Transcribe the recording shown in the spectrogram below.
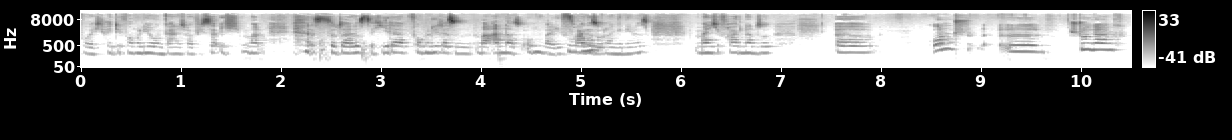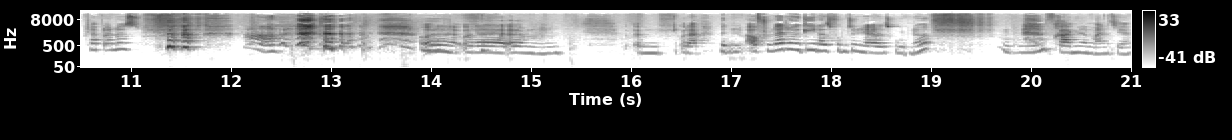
boah, ich kriege die Formulierung gar nicht drauf. Ich, ich, man, es ist total lustig. Jeder formuliert das immer anders um, weil die Frage mhm. so unangenehm ist. Manche fragen dann so, äh, und äh, Stuhlgang, klappt alles? ah. oder oder, ähm, ähm, oder mit auf Toilette gehen, das funktioniert alles gut, ne? Mhm. Fragen dann manche.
